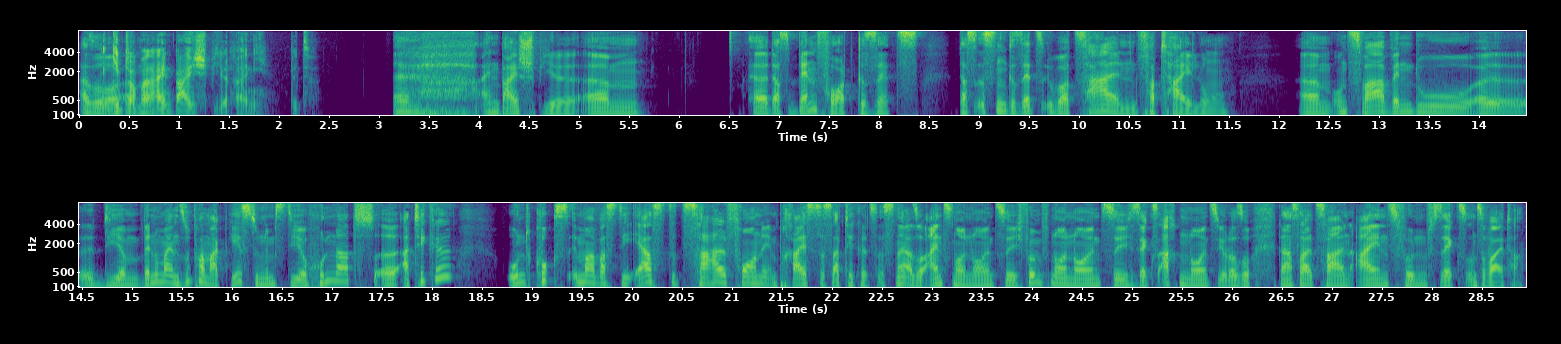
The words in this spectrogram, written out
Also, Gib doch ähm, mal ein Beispiel, Reini, bitte. Äh, ein Beispiel. Ähm, äh, das Benford-Gesetz. Das ist ein Gesetz über Zahlenverteilung. Ähm, und zwar, wenn du äh, dir, wenn du mal in den Supermarkt gehst, du nimmst dir 100 äh, Artikel und guckst immer, was die erste Zahl vorne im Preis des Artikels ist. Ne? Also 1,99, 5,99, 6,98 oder so. Dann hast du halt Zahlen 1, 5, 6 und so weiter.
